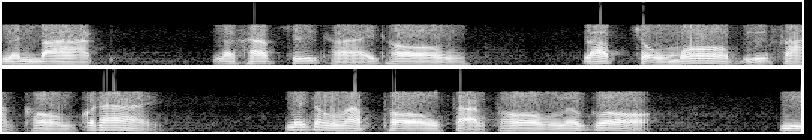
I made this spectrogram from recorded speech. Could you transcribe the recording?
เงินบาทนะครับ ซื้อขายทอง รับส่งมอบหรือฝากทองก็ได้ ไม่ต้องรับทองฝากทองแล้วก็มี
